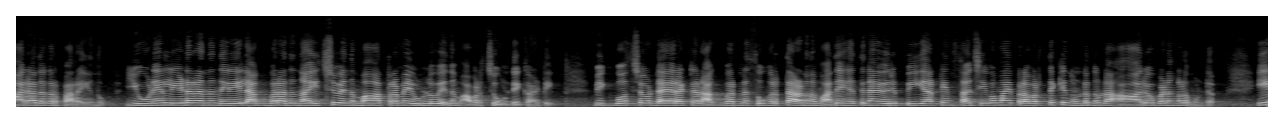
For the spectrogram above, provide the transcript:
ആരാധകർ പറയുന്നു. യൂണിയൻ ലീഡർ എന്ന നിലയിൽ അക്ബർ അത് നയിച്ചുവെന്ന് മാത്രമേ ഉള്ളൂ എന്നും അവർ ചൂണ്ടിക്കാട്ടി. ബിഗ് ബോസ് ഷോ ഡയറക്ടർ അക്ബറിന്റെ സുഹൃത്താണെന്നും അദ്ദേഹത്തിനായി ഒരു പി ആർ ടീം സജീവമായി പ്രവർത്തിക്കുന്നുണ്ടെന്നുള്ള ആരോപണങ്ങളുമുണ്ട്. ഈ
